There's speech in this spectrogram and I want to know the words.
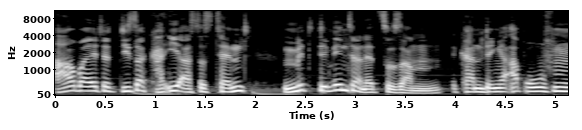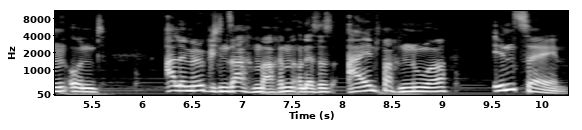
arbeitet dieser KI-Assistent mit dem Internet zusammen, kann Dinge abrufen und alle möglichen Sachen machen und es ist einfach nur insane.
